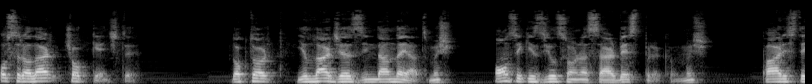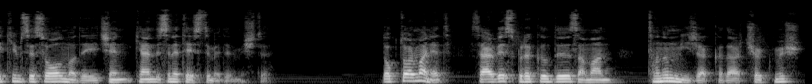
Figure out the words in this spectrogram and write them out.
O sıralar çok gençti. Doktor yıllarca zindanda yatmış, 18 yıl sonra serbest bırakılmış, Paris'te kimsesi olmadığı için kendisine teslim edilmişti. Doktor Manet serbest bırakıldığı zaman tanınmayacak kadar çökmüş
